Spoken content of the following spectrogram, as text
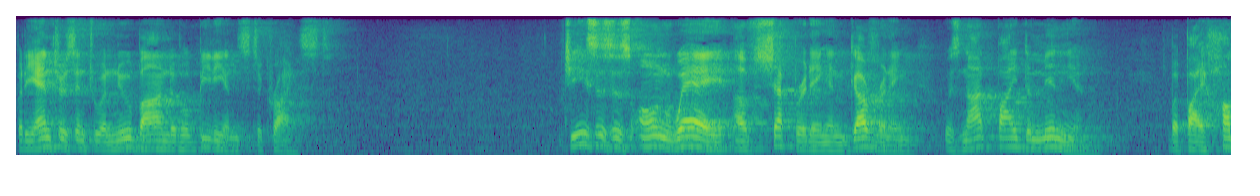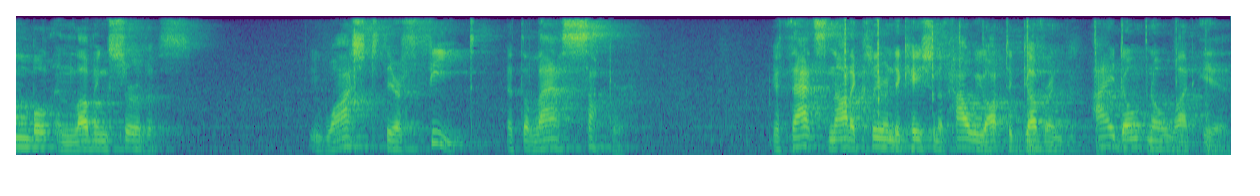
but he enters into a new bond of obedience to Christ. Jesus' own way of shepherding and governing was not by dominion, but by humble and loving service. He washed their feet at the Last Supper. If that's not a clear indication of how we ought to govern, I don't know what is.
